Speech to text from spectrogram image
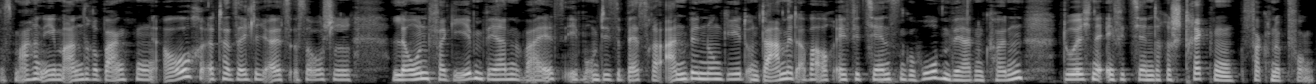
das machen eben andere Banken auch äh, tatsächlich als Social Loan vergeben werden, weil es eben um diese bessere Anbindung geht und damit aber auch Effizienzen gehoben werden können durch eine effizientere Streckenverknüpfung.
